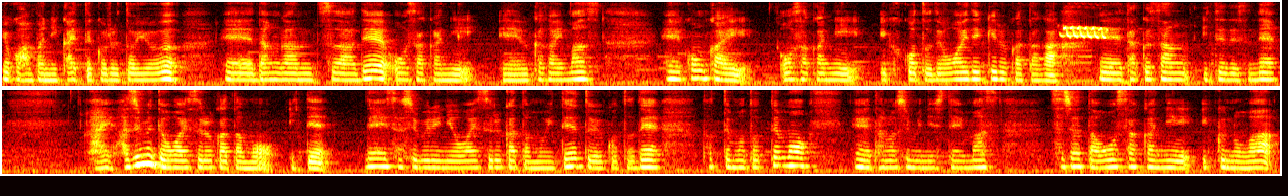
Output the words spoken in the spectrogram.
横浜に帰ってくるという、えー、弾丸ツアーで大阪に、えー、伺います、え今回大阪に行くことでお会いできる方が、えたくさんいてですね。はい、初めてお会いする方もいてで久しぶりにお会いする方もいてということでとってもとっても、えー、楽しみにしています。スジャタ大阪に行くのは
